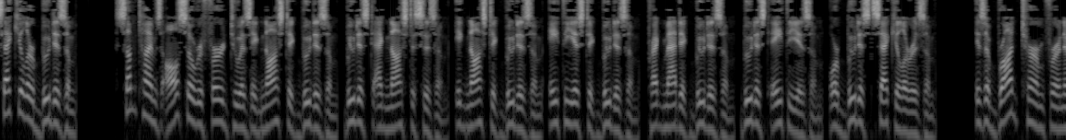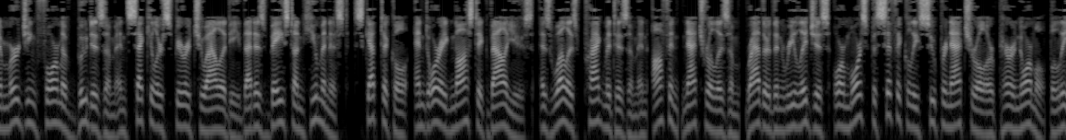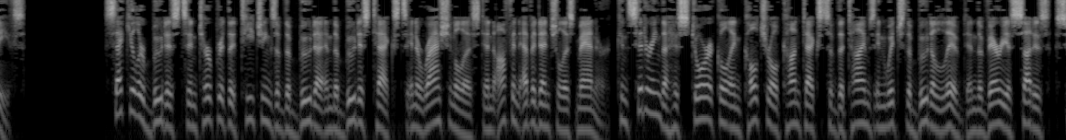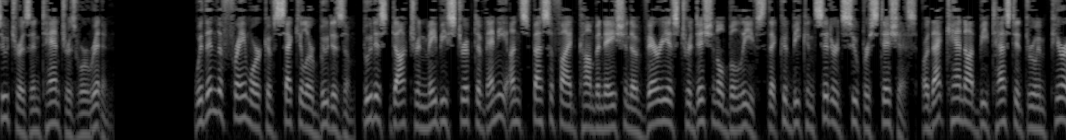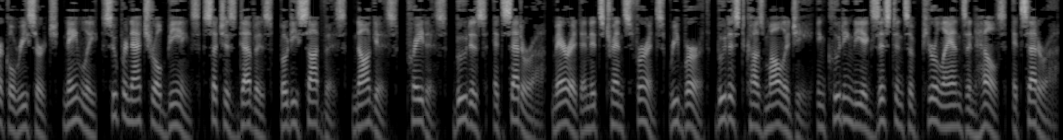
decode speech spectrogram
Secular Buddhism Sometimes also referred to as agnostic Buddhism, Buddhist agnosticism, ignostic Buddhism, atheistic Buddhism, pragmatic Buddhism, Buddhist atheism, or Buddhist secularism is a broad term for an emerging form of Buddhism and secular spirituality that is based on humanist, skeptical, and or agnostic values, as well as pragmatism and often naturalism, rather than religious or more specifically supernatural or paranormal beliefs. Secular Buddhists interpret the teachings of the Buddha and the Buddhist texts in a rationalist and often evidentialist manner, considering the historical and cultural contexts of the times in which the Buddha lived and the various suttas, sutras and tantras were written. Within the framework of secular Buddhism, Buddhist doctrine may be stripped of any unspecified combination of various traditional beliefs that could be considered superstitious, or that cannot be tested through empirical research, namely, supernatural beings such as devas, bodhisattvas, nagas, pretas, buddhas, etc., merit and its transference, rebirth, Buddhist cosmology including the existence of pure lands and hells, etc.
